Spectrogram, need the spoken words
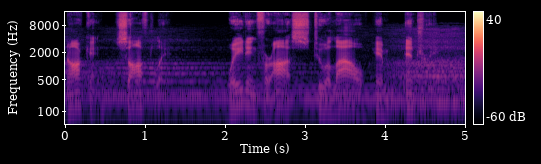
knocking softly, waiting for us to allow him entry.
